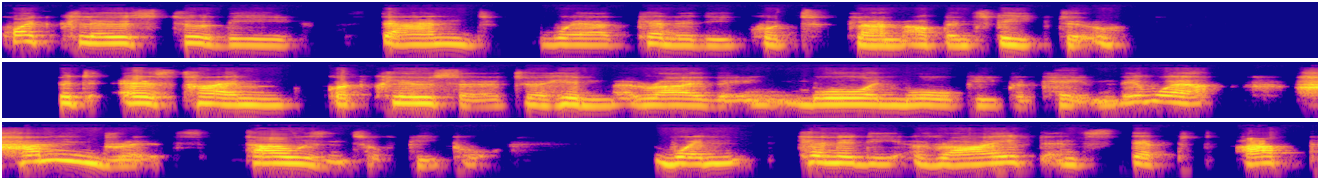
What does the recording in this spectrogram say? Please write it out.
quite close to the stand where Kennedy could climb up and speak to. But as time got closer to him arriving, more and more people came. There were hundreds, thousands of people. When Kennedy arrived and stepped up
